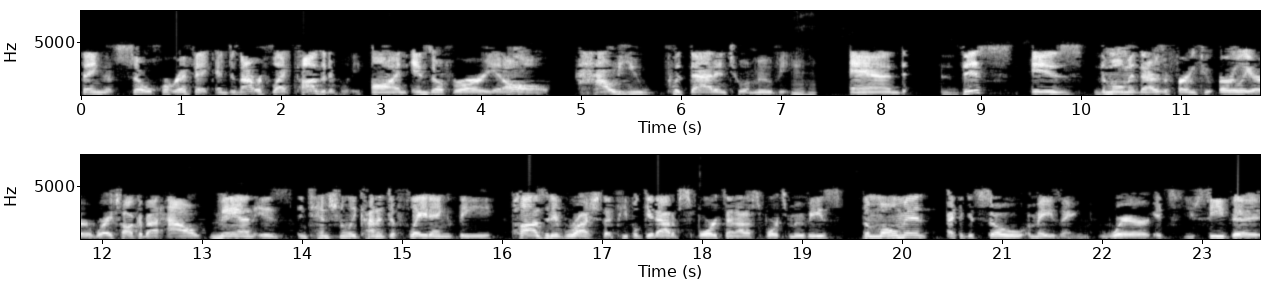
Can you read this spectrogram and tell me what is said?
thing that's so horrific and does not reflect positively on Enzo Ferrari at all. How do you put that into a movie? Mm-hmm. And this is the moment that I was referring to earlier where I talk about how Mann is intentionally kind of deflating the positive rush that people get out of sports and out of sports movies. The moment I think is so amazing where it's you see the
